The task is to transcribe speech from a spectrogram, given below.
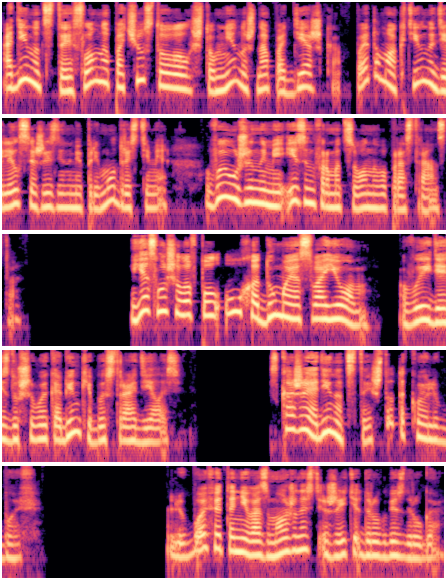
Одиннадцатый словно почувствовал, что мне нужна поддержка, поэтому активно делился жизненными премудростями, выуженными из информационного пространства. Я слушала в полуха, думая о своем. Выйдя из душевой кабинки, быстро оделась. «Скажи, одиннадцатый, что такое любовь?» «Любовь — это невозможность жить друг без друга.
